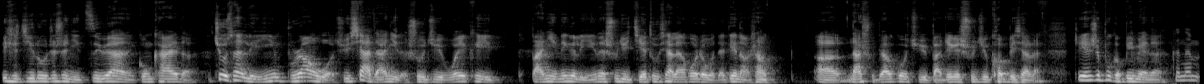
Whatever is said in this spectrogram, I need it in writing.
历史记录，这是你自愿公开的。就算领英不让我去下载你的数据，我也可以。把你那个领英的数据截图下来，或者我在电脑上，呃，拿鼠标过去把这个数据 copy 下来，这些是不可避免的。可能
